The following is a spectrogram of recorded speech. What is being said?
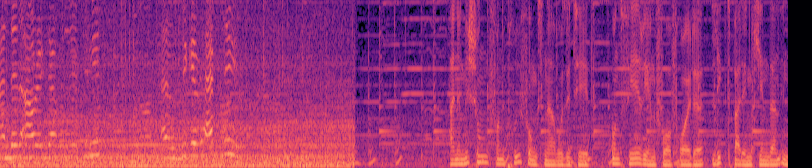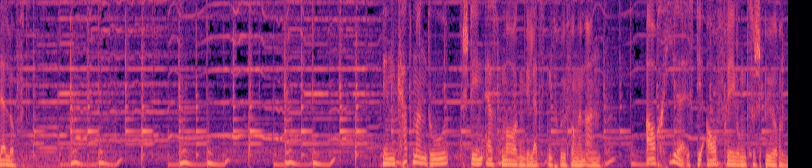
and then our exam will be finished, and we become happy. Eine Mischung von Prüfungsnervosität und Ferienvorfreude liegt bei den Kindern in der Luft. In Kathmandu stehen erst morgen die letzten Prüfungen an. Auch hier ist die Aufregung zu spüren.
